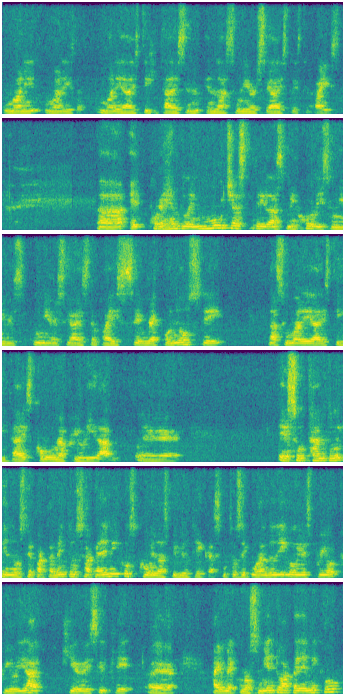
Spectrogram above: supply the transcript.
humanidades digitales en, las universidades de este país. Eh, por ejemplo, en muchas de las mejores universidades del país se reconoce las humanidades digitales como una prioridad. Eh, eso tanto en los departamentos académicos como en las bibliotecas. Entonces, cuando digo es prioridad, quiero decir que eh, hay reconocimiento académico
